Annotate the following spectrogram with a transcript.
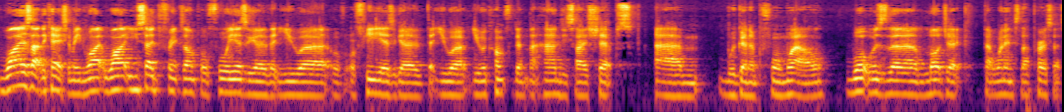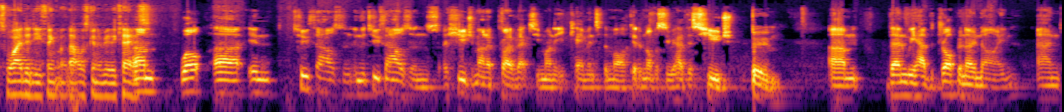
Why is that the case? I mean, why? Why you said, for example, four years ago that you were, or, or a few years ago that you were, you were confident that handy-sized ships um, were going to perform well. What was the logic that went into that process? Why did you think that that was going to be the case? Um, well, uh, in 2000, in the 2000s, a huge amount of private equity money came into the market, and obviously we had this huge boom. Um, then we had the drop in 09, and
